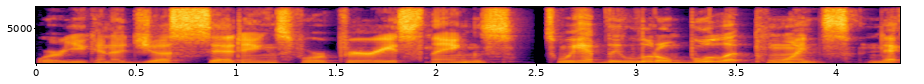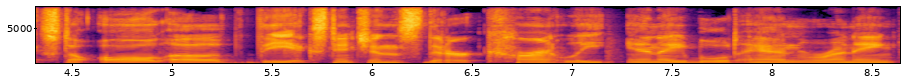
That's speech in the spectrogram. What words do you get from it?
where you can adjust settings for various things. So we have the little bullet points next to all of the extensions that are currently enabled and running.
